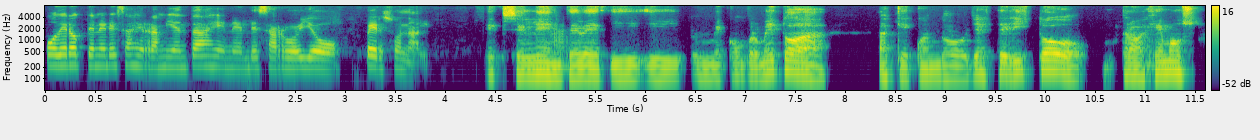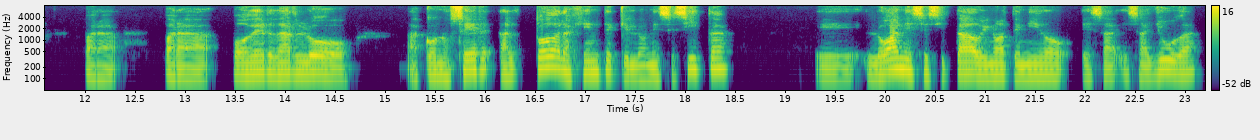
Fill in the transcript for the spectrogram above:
poder obtener esas herramientas en el desarrollo personal. Excelente, Beth. Y, me comprometo a, a que cuando ya esté listo trabajemos para, para poder darlo a conocer a toda la gente que lo necesita, eh, lo ha necesitado y no ha tenido esa, esa ayuda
